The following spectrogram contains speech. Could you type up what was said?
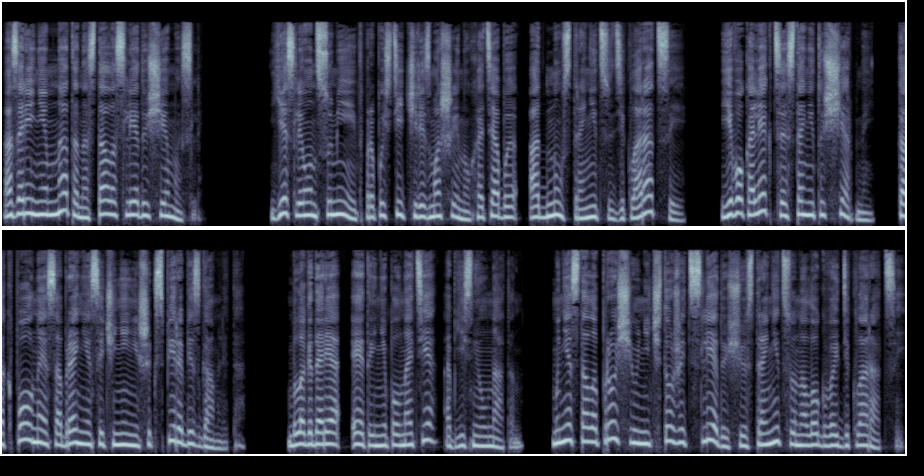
Озарением Натана стала следующая мысль. Если он сумеет пропустить через машину хотя бы одну страницу декларации, его коллекция станет ущербной, как полное собрание сочинений Шекспира без Гамлета. Благодаря этой неполноте, объяснил Натан, мне стало проще уничтожить следующую страницу налоговой декларации,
